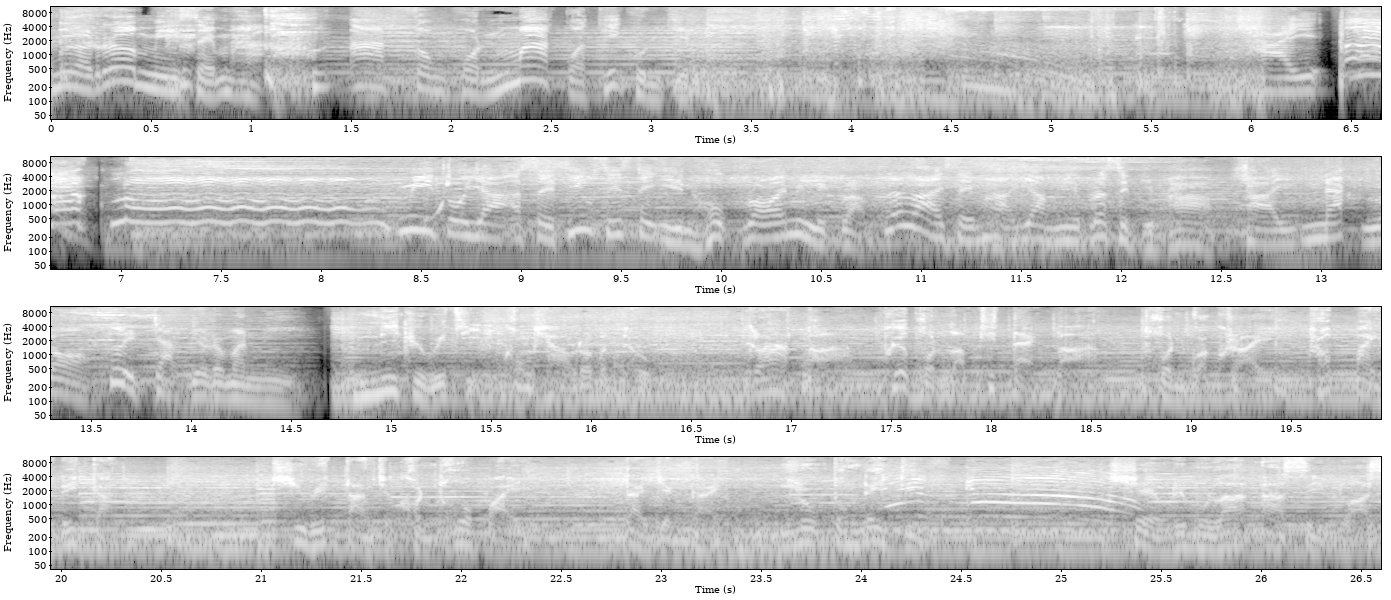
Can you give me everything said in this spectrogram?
เมื่อเริ่มมีเสมหะ อาจส่งผลมากกว่าที่คุณคิดใช้เล็กลงมีตัวยาอะเซทิลซิสเตอีน 600 มิลลิกรัมและลายเสมหะอย่างมีประสิทธิภาพ ใช้แนกลอผลิตจากเยอรมนี นี่คือวิถีของชาวรถบรรทุกกล้าตามเพื่อผลลัพธ์ที่แตกต่างทนกว่าใครเพราะไปด้วยกัน ชีวิตต่างจากคนทั่วไป แต่ยังไงลูก ต้องได้ดีเชลริมูล่าอาซีพลัส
